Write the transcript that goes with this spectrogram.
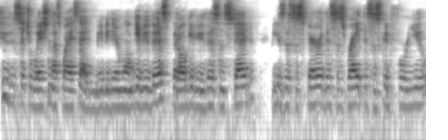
to the situation. That's why I said maybe they won't give you this, but I'll give you this instead because this is fair, this is right, this is good for you.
